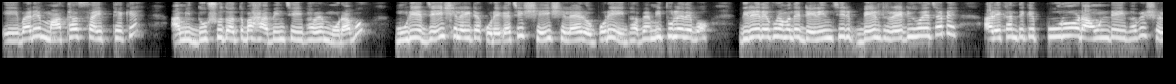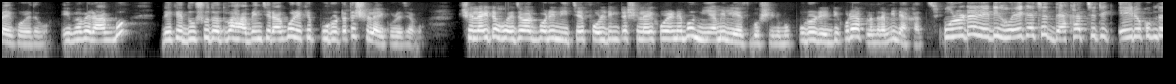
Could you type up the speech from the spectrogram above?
এইবারে মাথার সাইড থেকে আমি দুশো অথবা হাফ ইঞ্চি এইভাবে মোড়াবো, মুড়িয়ে যেই সেলাইটা করে গেছি সেই সেলাইয়ের ওপরে এইভাবে আমি তুলে দেবো। দিলে দেখুন আমাদের দেড় ইঞ্চির বেল্ট রেডি হয়ে যাবে আর এখান থেকে পুরো রাউন্ডে এইভাবে সেলাই করে দেবো। এইভাবে রাখব, রেখে দুশো অথবা হাফ ইঞ্চি রাখব, রেখে পুরোটাতে সেলাই করে যাব। সেলাইটা হয়ে যাওয়ার পরে নিচের ফোল্ডিংটা সেলাই করে নেব, নিয়ে আমি লেস বসিয়ে নেব। পুরো রেডি করে আপনাদের আমি দেখাচ্ছি। পুরোটা রেডি হয়ে গেছে, দেখাচ্ছে ঠিক এইরকমটা।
